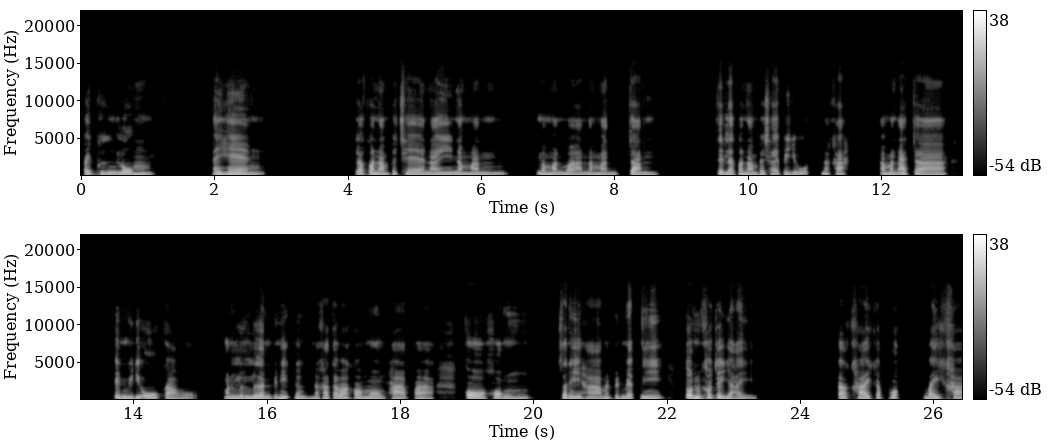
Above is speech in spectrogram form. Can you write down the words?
ไปผึ่งลม ให้แห้ง แล้วก็นำไปแช่ในน้ำมัน น้ำมันว่าน น้ำมันจันทร์ เสร็จแล้วก็นำไปใช้ประโยชน์นะคะ อ่า มันอาจจะเป็นวิดีโอเก่า มันเลือน ๆ ไปนิดหนึ่งนะคะ แต่ว่าก็มองภาพว่า กอของเสน่หามันเป็นแบบนี้ ต้นเขาจะใหญ่ อ่า คล้ายกับพวกใบข่า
